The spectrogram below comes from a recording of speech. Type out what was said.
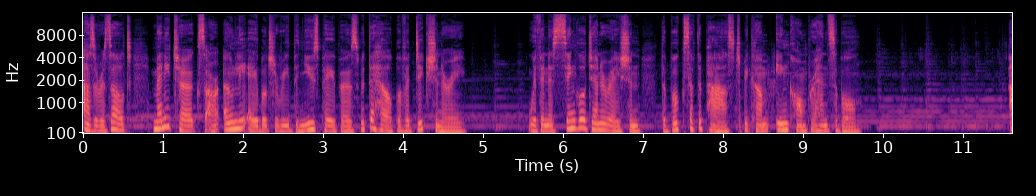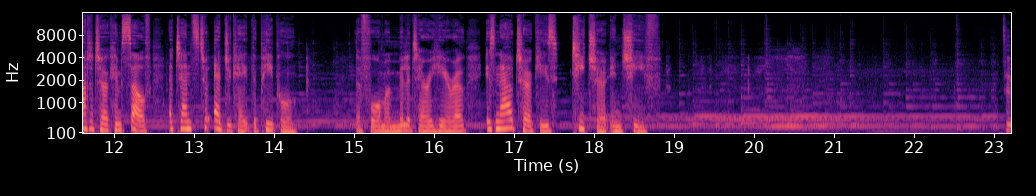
As a result, many Turks are only able to read the newspapers with the help of a dictionary. Within a single generation, the books of the past become incomprehensible. Ataturk himself attempts to educate the people. The former military hero is now Turkey's teacher-in-chief. To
